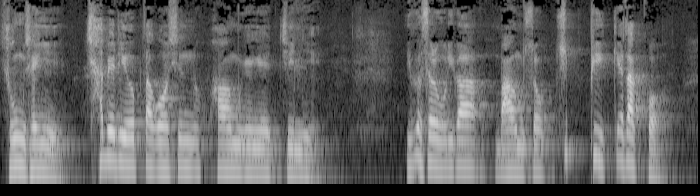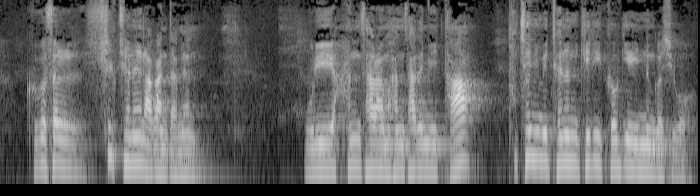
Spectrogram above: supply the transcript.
중생이 차별이 없다고 하신 화엄경의 진리. 이것을 우리가 마음속 깊이 깨닫고 그것을 실천해 나간다면 우리 한 사람 한 사람이 다 부처님이 되는 길이 거기에 있는 것이고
